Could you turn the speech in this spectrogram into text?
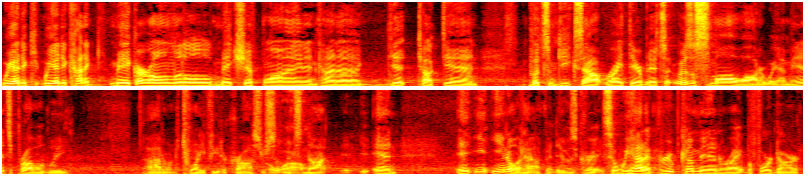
we had to we had to kind of make our own little makeshift blind and kind of get tucked in, put some deeks out right there. But it's it was a small waterway. I mean, it's probably I don't know, 20 feet across or oh, something. It's wow. not, and, y- you know what happened. It was great. So we had a group come in right before dark.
